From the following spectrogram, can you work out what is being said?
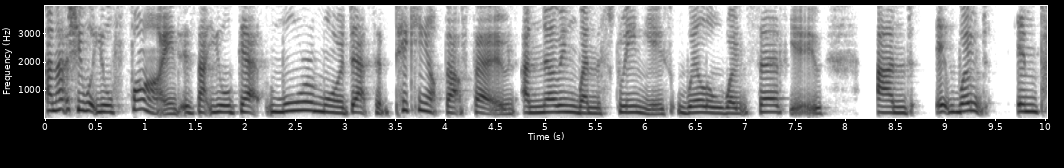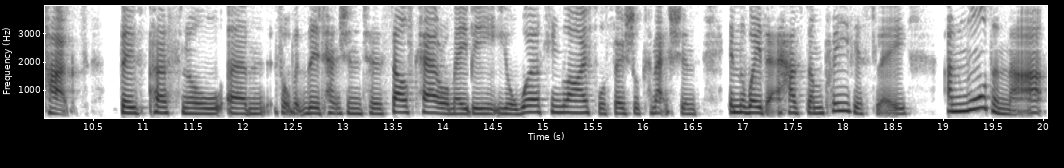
And actually, what you'll find is that you'll get more and more adept at picking up that phone and knowing when the screen use will or won't serve you. And it won't impact those personal um, sort of the attention to self care or maybe your working life or social connections in the way that it has done previously. And more than that,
